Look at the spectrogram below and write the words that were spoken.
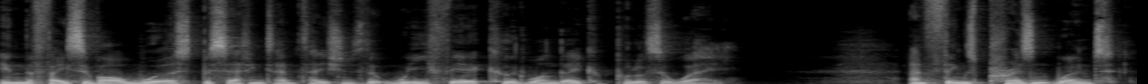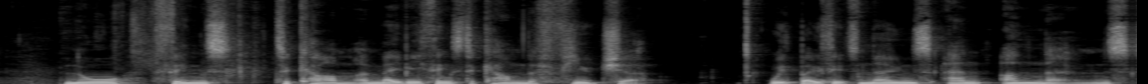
in the face of our worst besetting temptations that we fear could one day could pull us away. And things present won't, nor things to come. And maybe things to come, the future, with both its knowns and unknowns,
